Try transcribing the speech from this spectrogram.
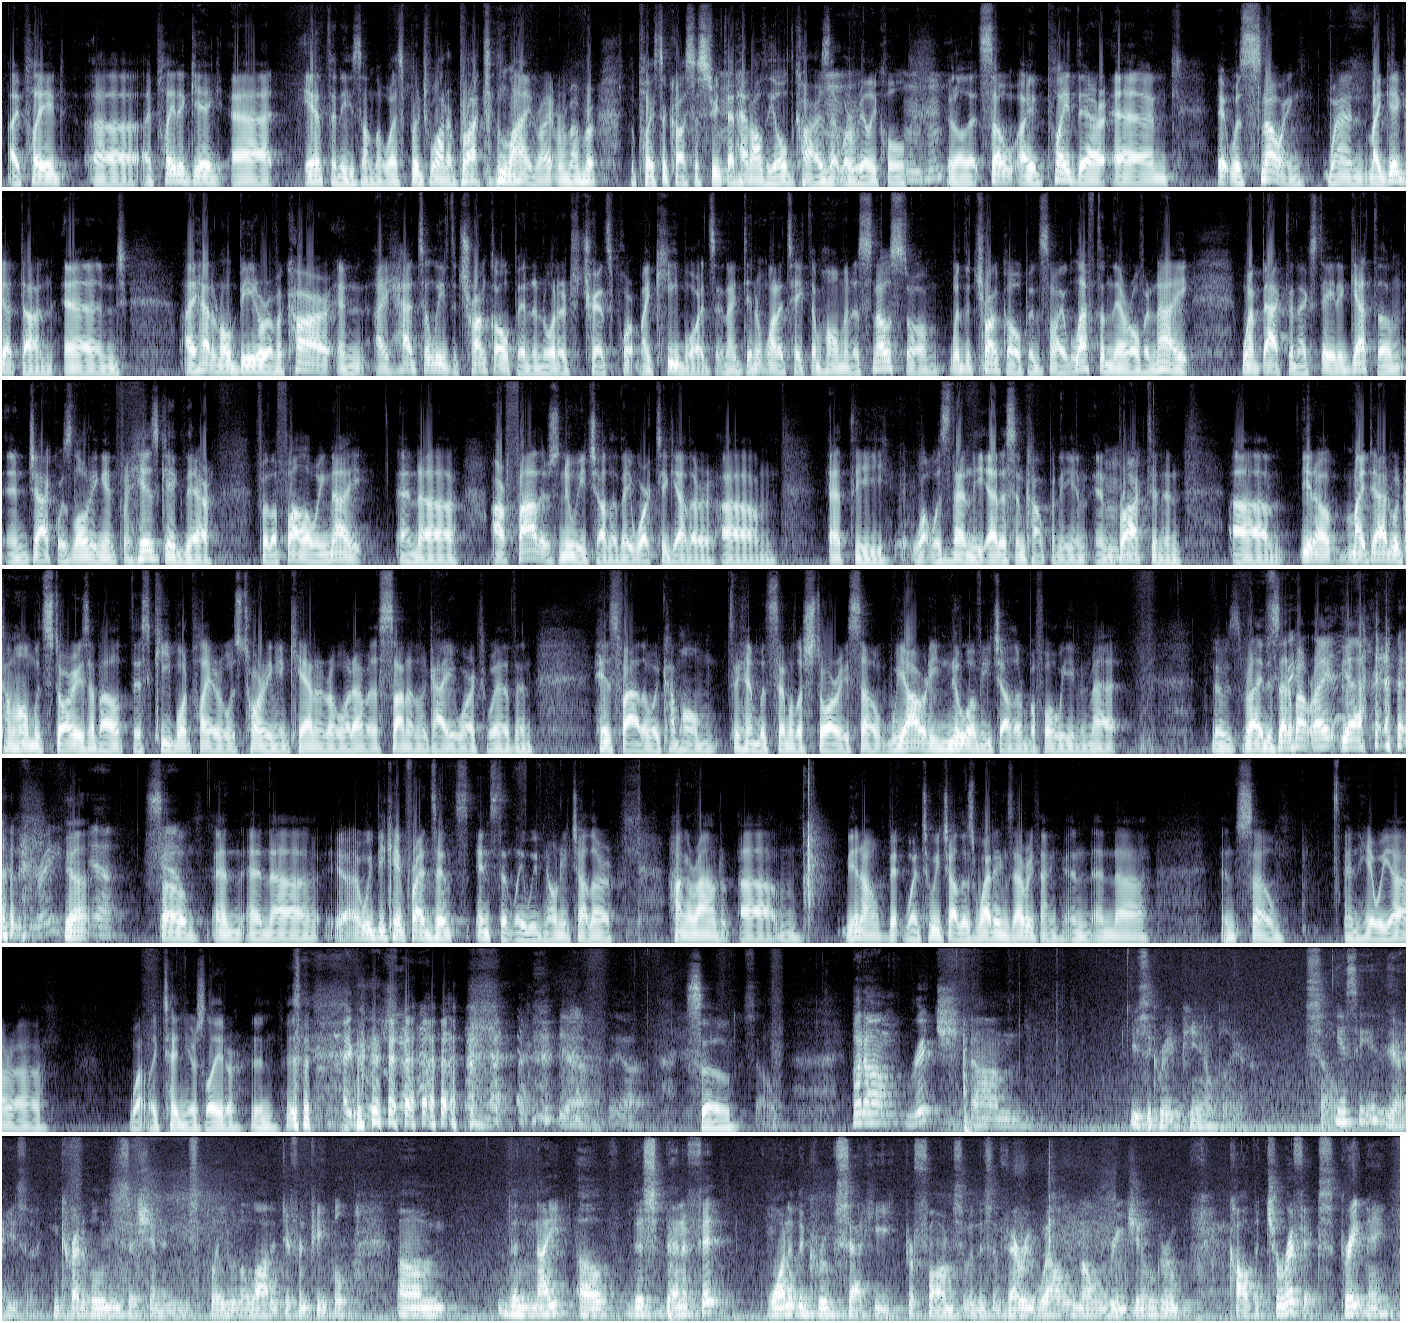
I played, uh, I played a gig at Anthony's on the West Bridgewater Brockton line, right? Remember the place across the street that had all the old cars that were really cool, you know. That so I played there, and it was snowing when my gig got done, and I had an old beater of a car, and I had to leave the trunk open in order to transport my keyboards, and I didn't want to take them home in a snowstorm with the trunk open, so I left them there overnight. Went back the next day to get them, and Jack was loading in for his gig there for the following night, and uh, our fathers knew each other. They worked together um, at the what was then the Edison Company in, in Brockton, and um, you know, my dad would come home with stories about this keyboard player who was touring in Canada or whatever, the son of the guy he worked with, and his father would come home to him with similar stories. So we already knew of each other before we even met. It was right. Is that great. about right? Yeah, Yeah. Great. Yeah. Yeah. So and and uh, yeah, we became friends inst- instantly. We've known each other, hung around, um, you know, went to each other's weddings, everything, and and uh, and so, and here we are. Uh, what, like ten years later, and I wish. yeah, yeah. so So, but um, Rich, um, he's a great piano player. So Yes, he is. Yeah, he's an incredible musician, and he's played with a lot of different people. Um, the night of this benefit, one of the groups that he performs with is a very well-known regional group called the Terrifics. Great name.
